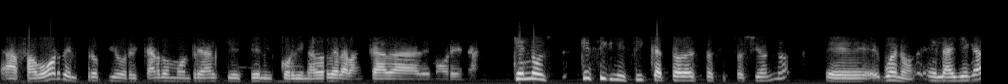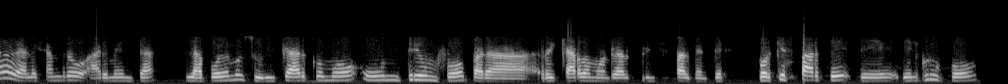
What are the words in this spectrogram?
a favor del propio Ricardo Monreal, que es el coordinador de la bancada de Morena. ¿Qué nos, qué significa toda esta situación? No? Eh, bueno, la llegada de Alejandro Armenta la podemos ubicar como un triunfo para Ricardo Monreal principalmente, porque es parte de, del grupo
